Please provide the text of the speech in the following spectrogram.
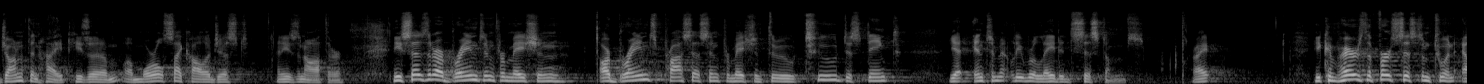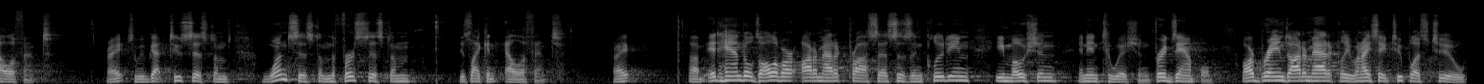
Jonathan Haidt. He's a, a moral psychologist and he's an author. And he says that our brain's information, our brains process information through two distinct yet intimately related systems, right? He compares the first system to an elephant, right? So we've got two systems. One system, the first system, is like an elephant, right? Um, it handles all of our automatic processes, including emotion and intuition. For example, our brains automatically, when I say two plus two,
